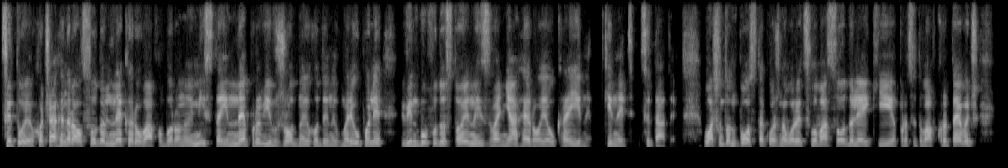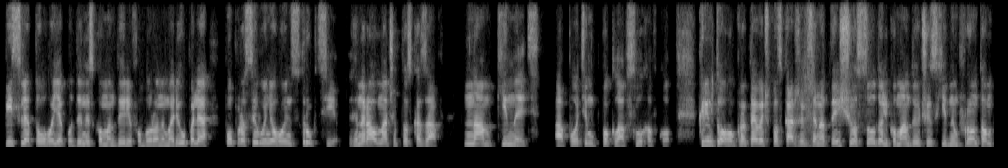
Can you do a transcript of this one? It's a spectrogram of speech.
Цитую: хоча генерал Содоль не керував обороною міста і не провів жодної години в Маріуполі, він був удостоєний звання Героя України. Кінець цитати. Washington Post також наводить слова Содоля, які процитував Кротевич після того, як один із командирів оборони Маріуполя попросив у нього інструкції. Генерал, начебто, сказав: нам кінець. А потім поклав слухавку. Крім того, Кротевич поскаржився на те, що Содоль, командуючи східним фронтом,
